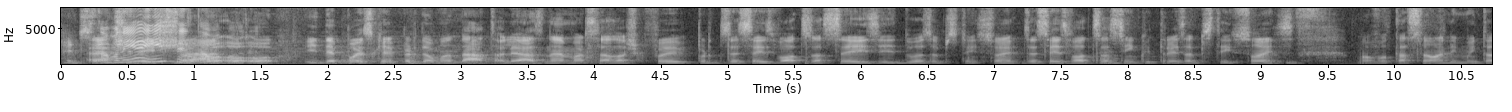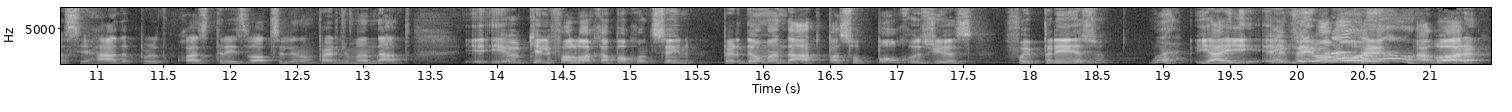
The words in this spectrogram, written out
Gente, Tava se a nem gente aí se ele tava E depois que ele perdeu o mandato, aliás, né, Marcelo? Acho que foi por 16 votos a 6 e duas abstenções. 16 votos É. a 5 e 3 abstenções. Uma votação ali muito acirrada, por quase 3 votos ele não perde o mandato. E, e o que ele falou acabou acontecendo. Perdeu o mandato, passou poucos dias, foi preso. Ué, E aí ele veio a morrer. não. Agora.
